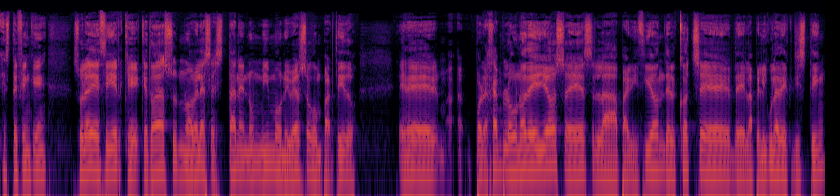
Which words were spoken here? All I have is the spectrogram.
Stephen King suele decir que, todas sus novelas están en un mismo universo compartido. Por ejemplo, uno de ellos es la aparición del coche de la película de Christine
